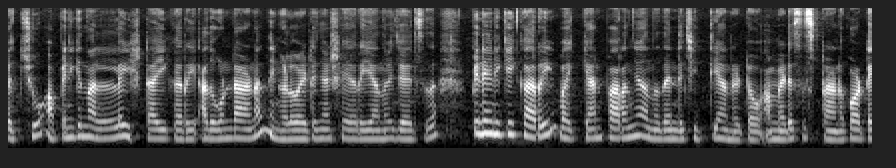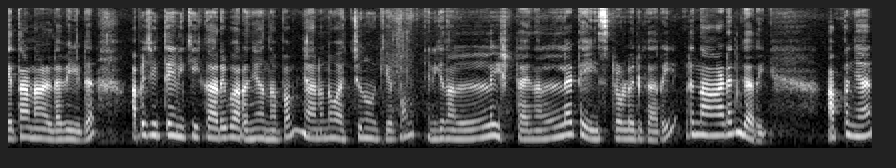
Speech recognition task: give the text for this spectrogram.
വച്ചു. അപ്പോൾ എനിക്ക് നല്ല ഇഷ്ടമായി കറി. അതുകൊണ്ടാണ് നിങ്ങളുമായിട്ട് ഞാൻ ഷെയർ ചെയ്യാമെന്ന് വിചാരിച്ചത്. പിന്നെ എനിക്ക് ഈ കറി വയ്ക്കാൻ പറഞ്ഞു തന്നത് എന്റെ ചിറ്റിയാണ് കേട്ടോ. അമ്മയുടെ സിസ്റ്ററാണ് കോട്ടയത്താണ് ആളുടെ വീട്. അപ്പോൾ ചിറ്റി എനിക്ക് ഈ കറി പറഞ്ഞു തന്നപ്പം ഞാനൊന്ന് വച്ചു നോക്കിയപ്പം എനിക്ക് നല്ല ഇഷ്ടമായി നല്ല ടേസ്റ്റുള്ളൊരു കറി. ഒരു നാടൻ കറി. അപ്പം ഞാൻ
